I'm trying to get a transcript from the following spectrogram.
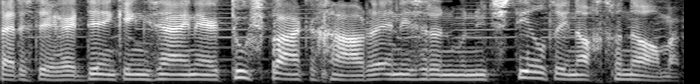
Tijdens de herdenking zijn er toespraken gehouden en is er een minuut stilte in acht genomen.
